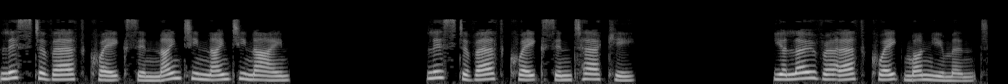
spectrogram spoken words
List of earthquakes in 1999 List of earthquakes in Turkey. Yalova Earthquake Monument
